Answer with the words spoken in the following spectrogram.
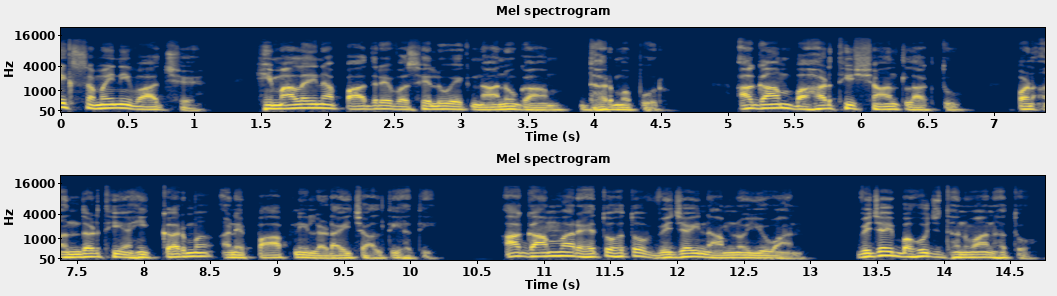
એક સમયની વાત છે. હિમાલયના પાદરે વસેલું એક નાનું ગામ, ધર્મપુર. આ ગામ બહારથી શાંત લાગતું, પણ અંદરથી અહીં કર્મ અને પાપની લડાઈ ચાલતી હતી. આ ગામમાં રહેતો હતો વિજય નામનો યુવાન. વિજય બહુ જ ધનવાન હતો,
